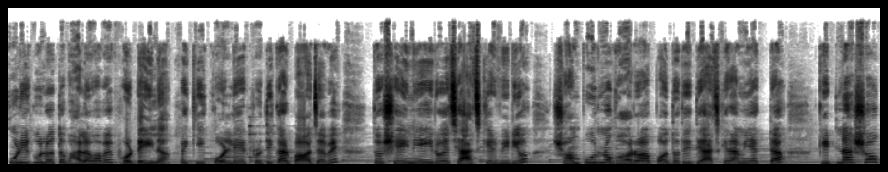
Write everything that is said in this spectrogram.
কুঁড়িগুলো তো ভালোভাবে ফোটেই না। কি করলে এর প্রতিকার পাওয়া যাবে? তো সেই নিয়েই রয়েছে আজকের ভিডিও। সম্পূর্ণ ঘরোয়া পদ্ধতিতে আজকের আমি একটা কীটনাশক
